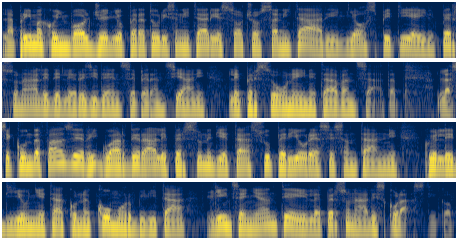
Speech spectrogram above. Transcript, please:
La prima coinvolge gli operatori sanitari e sociosanitari, gli ospiti e il personale delle residenze per anziani, le persone in età avanzata. La seconda fase riguarderà le persone di età superiore a 60 anni, quelle di ogni età con comorbidità, gli insegnanti e il personale scolastico.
